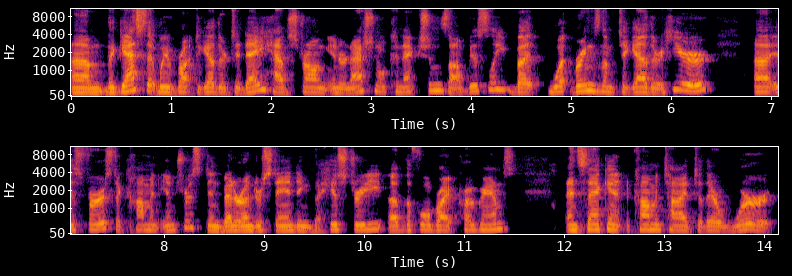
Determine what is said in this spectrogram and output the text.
Um, the guests that we've brought together today have strong international connections, obviously, but what brings them together here uh, is first a common interest in better understanding the history of the Fulbright programs, and second, a common tie to their work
